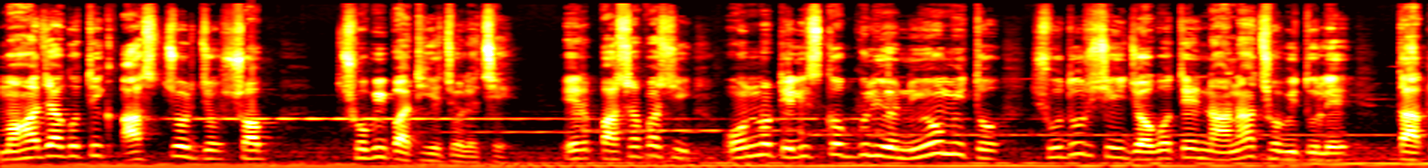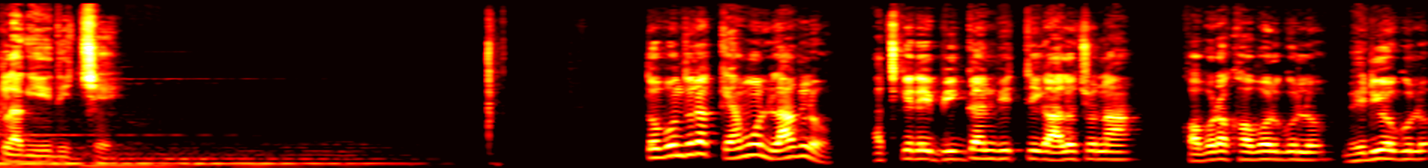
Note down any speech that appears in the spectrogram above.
মহাজাগতিক আশ্চর্য সব ছবি পাঠিয়ে চলেছে। এর পাশাপাশি অন্য টেলিস্কোপগুলিও নিয়মিত সুদূর সেই জগতের নানা ছবি তুলে তাক লাগিয়ে দিচ্ছে। তো বন্ধুরা, কেমন লাগল? আজকের এই বিজ্ঞান ভিত্তিক আলোচনা, খবরাখবরগুলো, ভিডিওগুলো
